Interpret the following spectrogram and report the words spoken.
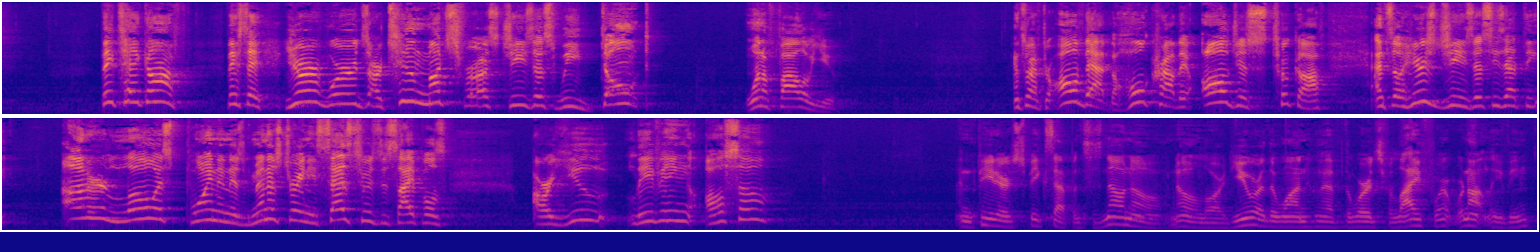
They take off. They say, Your words are too much for us, Jesus. We don't want to follow you. And so, after all of that, the whole crowd, they all just took off. And so, here's Jesus. He's at the utter lowest point in his ministry, and he says to his disciples, Are you leaving also? And Peter speaks up and says, No, no, no, Lord. You are the one who have the words for life. We're, we're not leaving.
